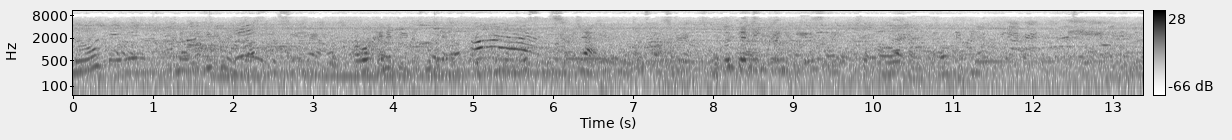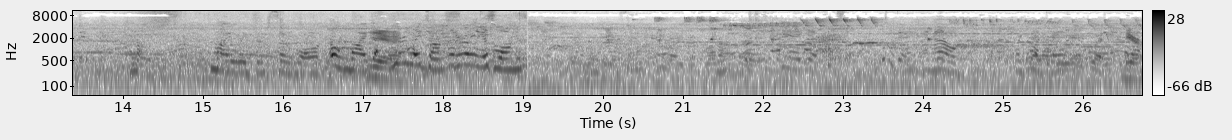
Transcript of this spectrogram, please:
No? No, you can adjust the strap. Oh, and if you just it up, this is yeah. Look at me. Oh. Okay. My legs are so long. Oh my god. Yeah. Your legs are literally as long as. Here,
